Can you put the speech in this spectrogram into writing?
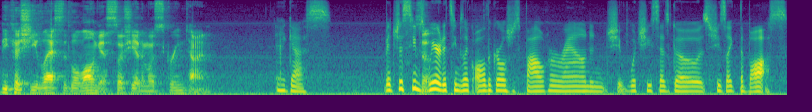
Because she lasted the longest, so she had the most screen time. I guess. It just seems So- weird. It seems like all the girls just follow her around, and she what she says goes. She's like the boss.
